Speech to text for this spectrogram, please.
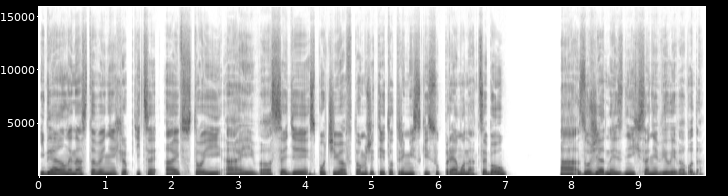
ideálne nastavenie chrbtice aj v stoji, aj v sede spočíva v tom, že tieto tri misky sú priamo nad sebou a zo žiadnej z nich sa nevylieva voda.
